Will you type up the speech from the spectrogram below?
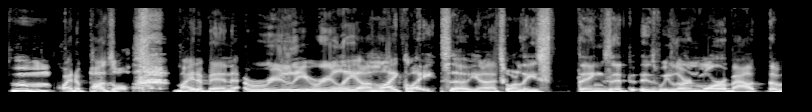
hmm, quite a puzzle. Might have been really, really unlikely. So, you know, that's one of these things that as we learn more about the,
